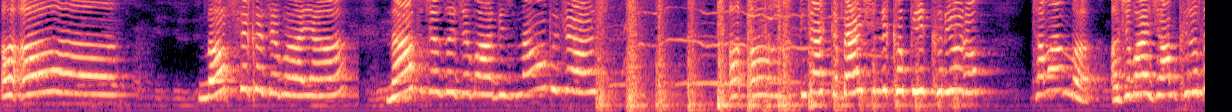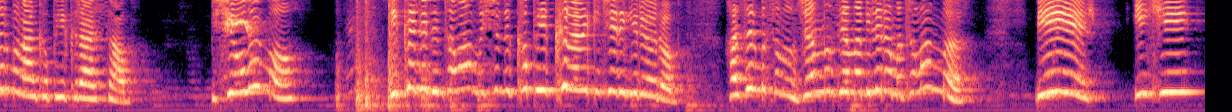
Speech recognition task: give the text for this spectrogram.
Aa! Ne yapsak acaba ya? Ne yapacağız acaba biz? Ne yapacağız? Aa, bir dakika ben şimdi kapıyı kırıyorum. Tamam mı? Acaba cam kırılır mı ben kapıyı kırarsam? Bir şey olur mu? Dikkat edin tamam mı? Şimdi kapıyı kırarak içeri giriyorum. Hazır mısınız? Canınız yanabilir ama tamam mı? Bir, iki,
